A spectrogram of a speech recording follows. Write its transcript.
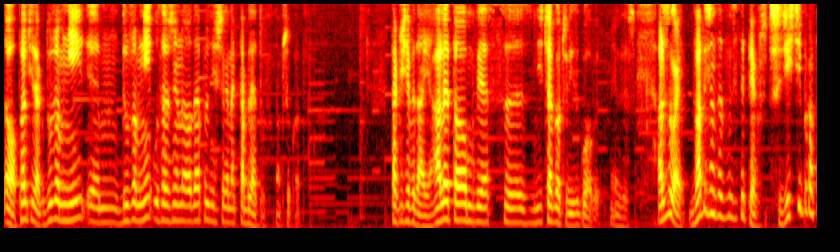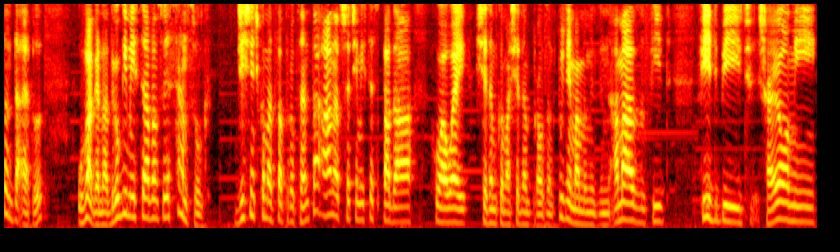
o, powiem Ci tak, dużo mniej, dużo mniej uzależniony od Apple niż rynek tabletów na przykład. Tak mi się wydaje, ale to mówię z, z niczego, czyli z głowy. Więc wiesz. Ale słuchaj, 2021, 30% dla Apple, uwaga, na drugie miejsce awansuje Samsung, 10,2%, a na trzecie miejsce spada Huawei 7,7%. Później mamy m.in. Amazon, Fit, Fitbit, Xiaomi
